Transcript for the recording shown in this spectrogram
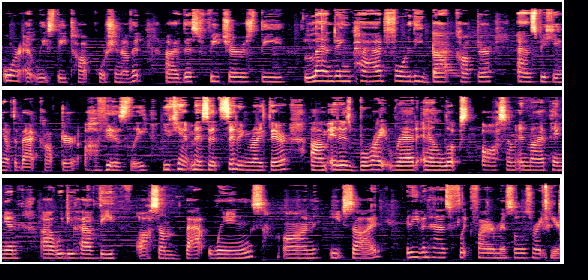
or at least the top portion of it. Uh, this features the landing pad for the Batcopter. And speaking of the Batcopter, obviously you can't miss it sitting right there. Um, it is bright red and looks awesome in my opinion. Uh, we do have the awesome bat wings on each side. It even has flick fire missiles right here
